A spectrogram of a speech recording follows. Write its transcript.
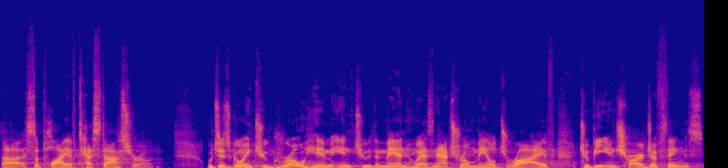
uh, supply of testosterone, which is going to grow him into the man who has natural male drive to be in charge of things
